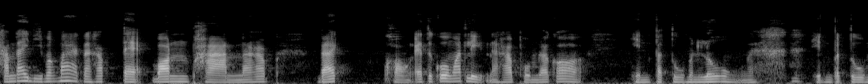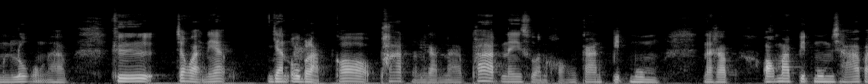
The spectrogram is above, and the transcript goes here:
ทำได้ดีมากๆนะครับ แตะบอลผ่านนะครับแบ็คของแอตโกมาดริดนะครับผมแล้วก็เห็นประตูมันโล่งนะเห็นประตูมันโล่งนะครับ คือจังหวะเนี้ย ยันโอบลัดก็พลาดเหมือนกันนะพลาดในส่วนของการปิดมุมนะครับ ออกมาปิดมุมช้าไป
